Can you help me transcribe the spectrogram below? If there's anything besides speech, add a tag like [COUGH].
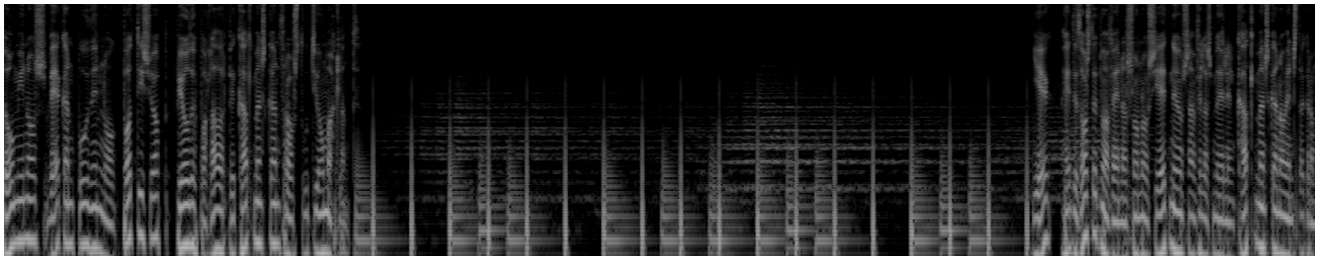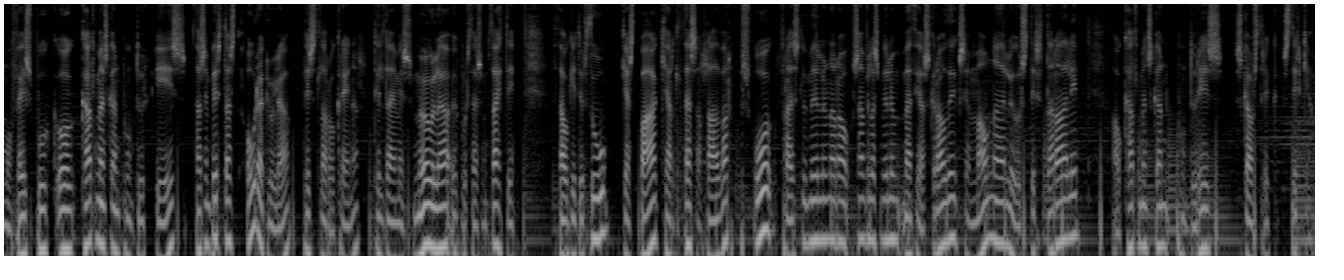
Dominos, Veganbúðin og Bodyshop bjóð upp á hlaðarpið Kallmennskan frá Studio Makland. Ég heiti Þorsteinn Mafeinarsson og sé einnig um samfélagsmiðlinn Kallmennskan á Instagram og Facebook og kallmennskan.is þar sem byrtast óreglulega pistlar og greinar, til dæmis mögulega upp úr þessum þætti. Þá getur þú gerst bakkjarl þessa hlaðvarps og fræðslumiðlunar á samfélagsmiðlum með því að skráðig sem mánaðilegur styrtaraðali á kallmennskan.is skástrygg styrkja.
